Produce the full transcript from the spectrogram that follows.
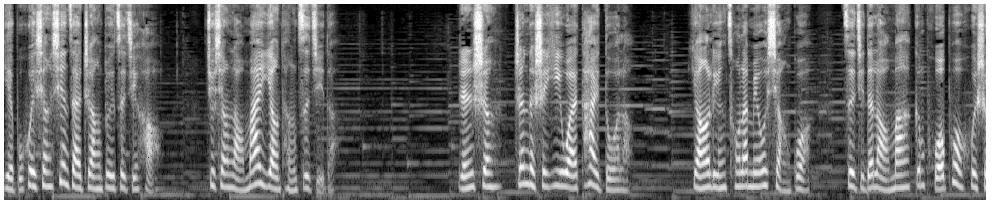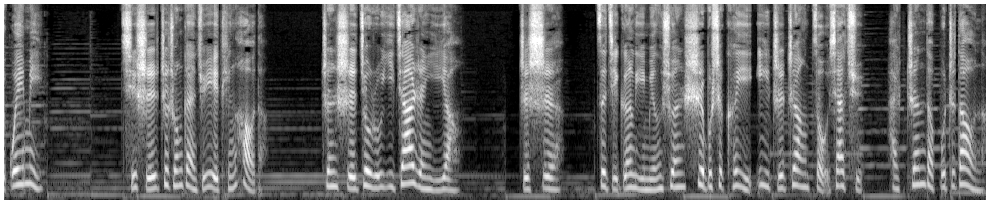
也不会像现在这样对自己好，就像老妈一样疼自己的。人生真的是意外太多了。杨玲从来没有想过自己的老妈跟婆婆会是闺蜜，其实这种感觉也挺好的，真是就如一家人一样。只是。自己跟李明轩是不是可以一直这样走下去，还真的不知道呢。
